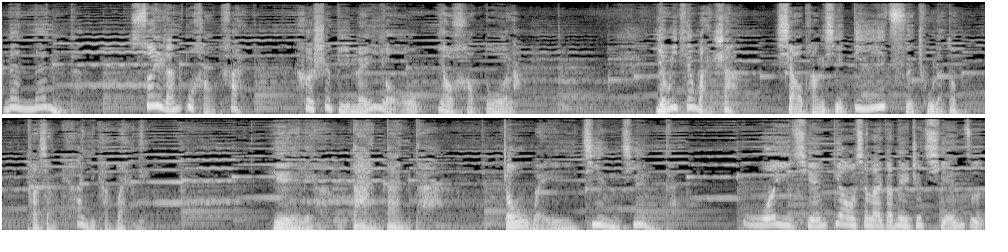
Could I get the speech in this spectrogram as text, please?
嫩嫩的。虽然不好看，可是比没有要好多了。有一天晚上，小螃蟹第一次出了洞，它想看一看外面。月亮淡淡的，周围静静的。我以前掉下来的那只钳子，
